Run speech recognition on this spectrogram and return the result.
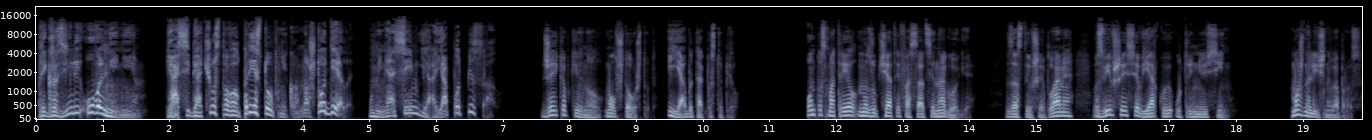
Пригрозили увольнением. Я себя чувствовал преступником, но что делать? У меня семья, я подписал. Джейкоб кивнул, мол, что уж тут, и я бы так поступил. Он посмотрел на зубчатый фасад синагоги, застывшее пламя, взвившееся в яркую утреннюю синь. Можно личный вопрос?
